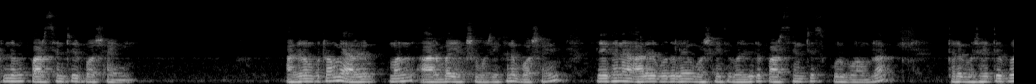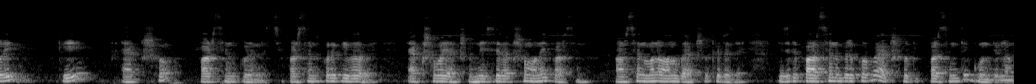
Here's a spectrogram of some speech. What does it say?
কিন্তু আমি পার্সেন্টেজ বসাইনি, আগের অঙ্কটা আমি আর এর মান আর বাই একশো বসে, এখানে বসাইনি, তাহলে এখানে আর এর বদলে আমি বসাইতে পারি, যেহেতু পার্সেন্টেজ করব আমরা, তাহলে বসাইতে পারি কি একশো পার্সেন্ট করে নিচ্ছি। পার্সেন্ট করে কীভাবে? একশো বাই একশো, নিচের একশো মানেই পার্সেন্ট পার্সেন্ট মানে ওয়ান বাই একশো কেটে যায়। যদি পার্সেন্ট বের করব, একশো পার্সেন্টে গুণ দিলাম।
